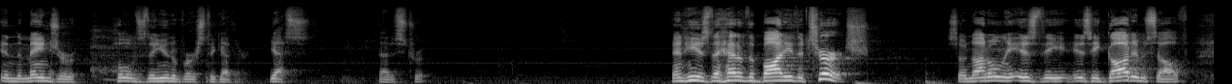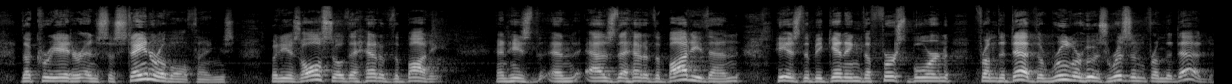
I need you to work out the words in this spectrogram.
in the manger holds the universe together. Yes, that is true. And he is the head of the body, the church. So not only is, the, is he God himself, the creator and sustainer of all things, but he is also the head of the body. And, he's, and as the head of the body, then, he is the beginning, the firstborn from the dead, the ruler who has risen from the dead.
